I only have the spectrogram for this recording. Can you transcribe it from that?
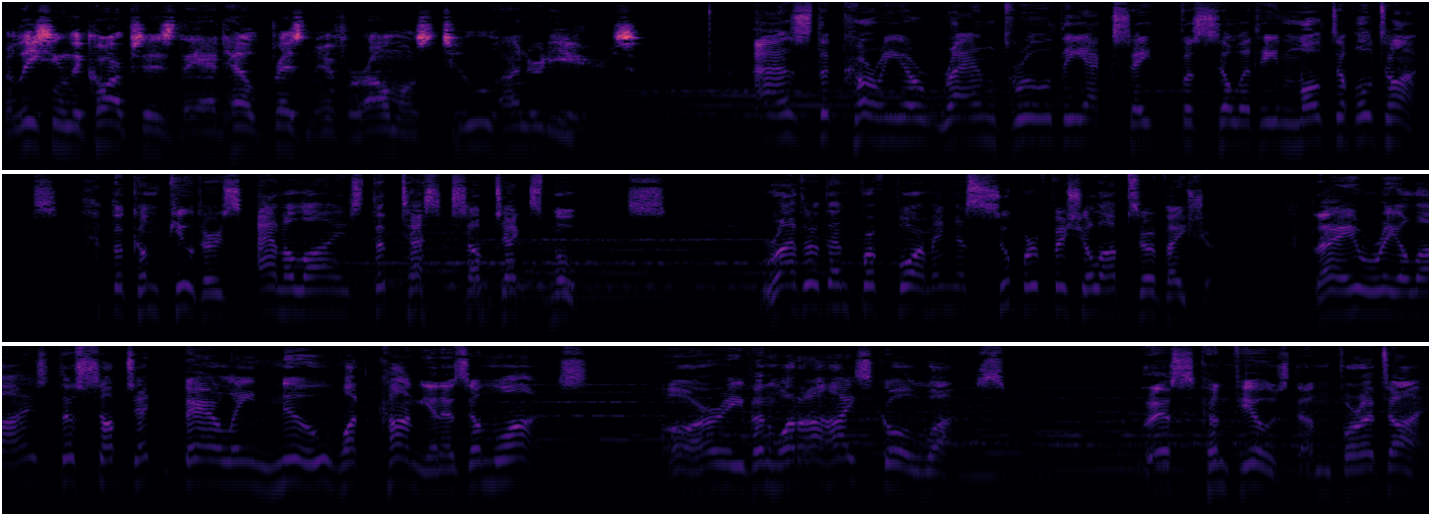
releasing the corpses they had held prisoner for almost 200 years. As the courier ran through the X8 facility multiple times, the computers analyzed the test subject's movements. Rather than performing a superficial observation, they realized the subject barely knew what communism was, or even what a high school was. This confused them for a time,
